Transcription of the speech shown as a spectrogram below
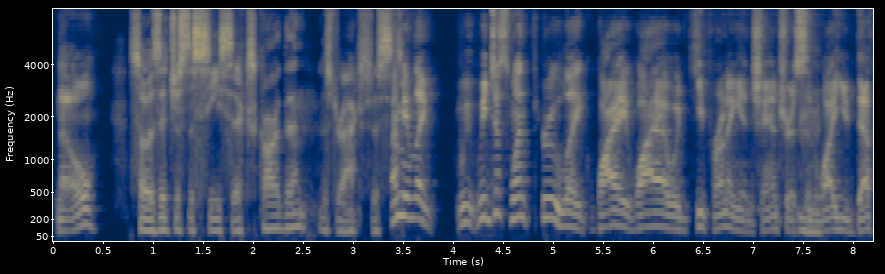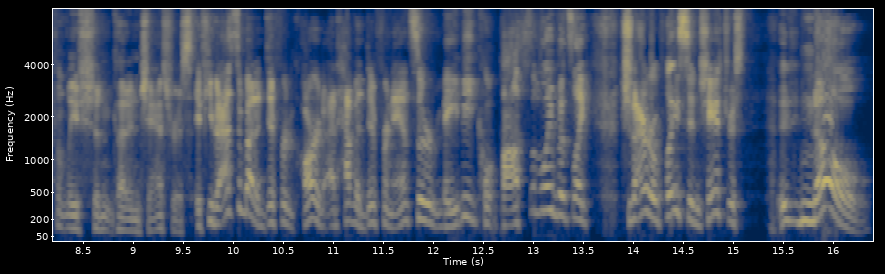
No, So is it just a C six card then? Is Drax just? I mean, like we, we just went through like why why I would keep running Enchantress and Mhm. why you definitely shouldn't cut Enchantress. If you'd asked about a different card, I'd have a different answer, maybe possibly. But it's like, should I replace Enchantress? No.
